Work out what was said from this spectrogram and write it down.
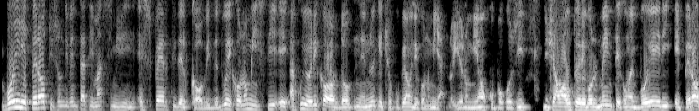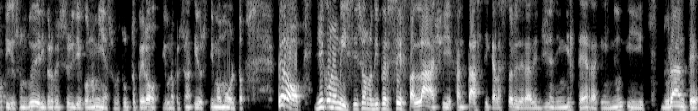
Boeri e Perotti sono diventati i massimi esperti del Covid, due economisti e a cui io ricordo, eh, noi che ci occupiamo di economia, io non mi occupo così, diciamo, autorevolmente come Boeri e Perotti, che sono due veri professori di economia, soprattutto Perotti, una persona che io stimo molto, però gli economisti sono di per sé fallaci, è fantastica la storia della regina d'Inghilterra che in, in, durante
